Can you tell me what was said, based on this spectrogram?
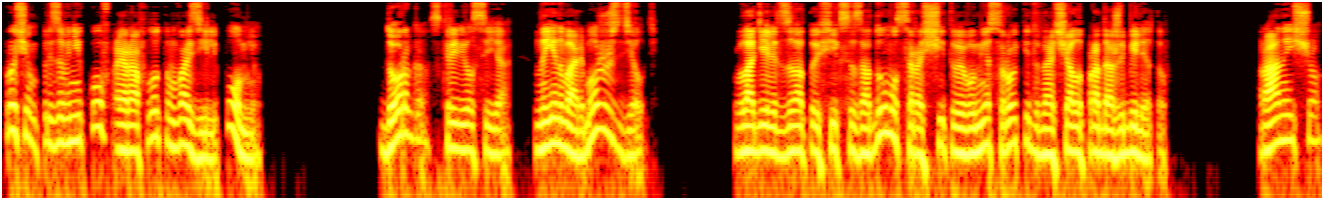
Впрочем, призывников аэрофлотом возили, помню. «Дорого», — скривился я. «На январь можешь сделать?» Владелец золотой фиксы задумался, рассчитывая в уме сроки до начала продажи билетов. Рано еще,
